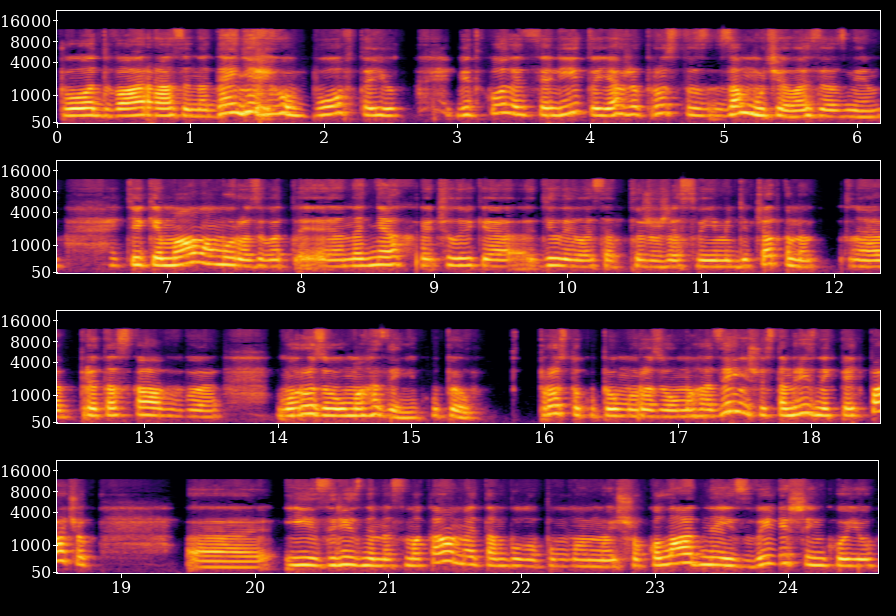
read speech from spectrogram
По два рази на день я його бовтаю. Відколи це літо, я вже просто замучилася з ним. Тільки мама морозиво, е, на днях чоловік я ділилася теж вже своїми дівчатками, е, притаскав е, морозиво в магазині, купив. Просто купив морозиво в магазині, щось там різних п'ять пачок. Е, І з різними смаками, там було, по-моєму, і шоколадне, і з вишенькою,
